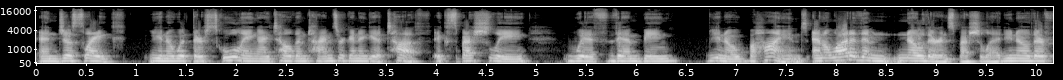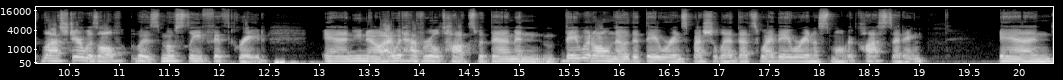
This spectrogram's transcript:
And just like, you know, with their schooling, I tell them times are going to get tough, especially with them being you know behind. And a lot of them know they're in special ed. You know their last year was all was mostly fifth grade and you know i would have real talks with them and they would all know that they were in special ed. That's why they were in a smaller class setting. And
